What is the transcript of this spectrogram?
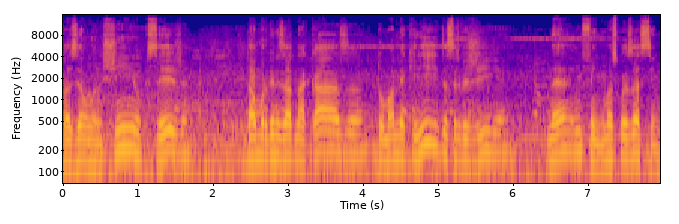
fazer um lanchinho, que seja, dar uma organizada na casa, tomar minha querida cervejinha, né? Enfim, umas coisas assim.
